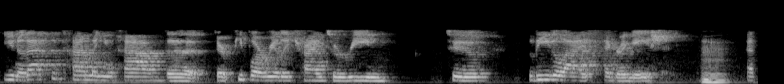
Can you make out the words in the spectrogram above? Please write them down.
you know, that's the time when you have the, there, people are really trying to read, to legalize segregation. Mm-hmm. And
